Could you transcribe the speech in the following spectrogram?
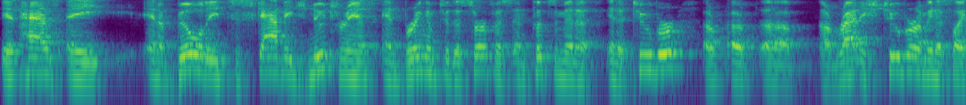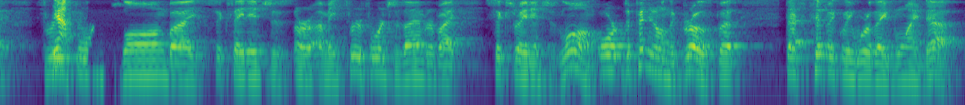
It has a an ability to scavenge nutrients and bring them to the surface and puts them in a in a tuber, a, a, a radish tuber. I mean, it's like three yeah. or four inches long by six eight inches, or I mean, three or four inches diameter by six or eight inches long, or depending on the growth. But that's typically where they wind up.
